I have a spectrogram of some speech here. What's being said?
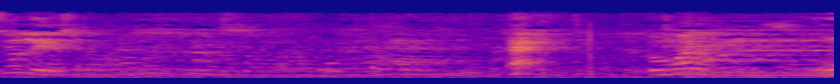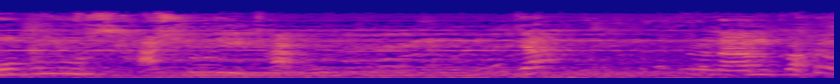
চলে এসো হ্যাঁ, তোমার হবু শাশুড়ি ঠাকুর। যা প্রণাম করো।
